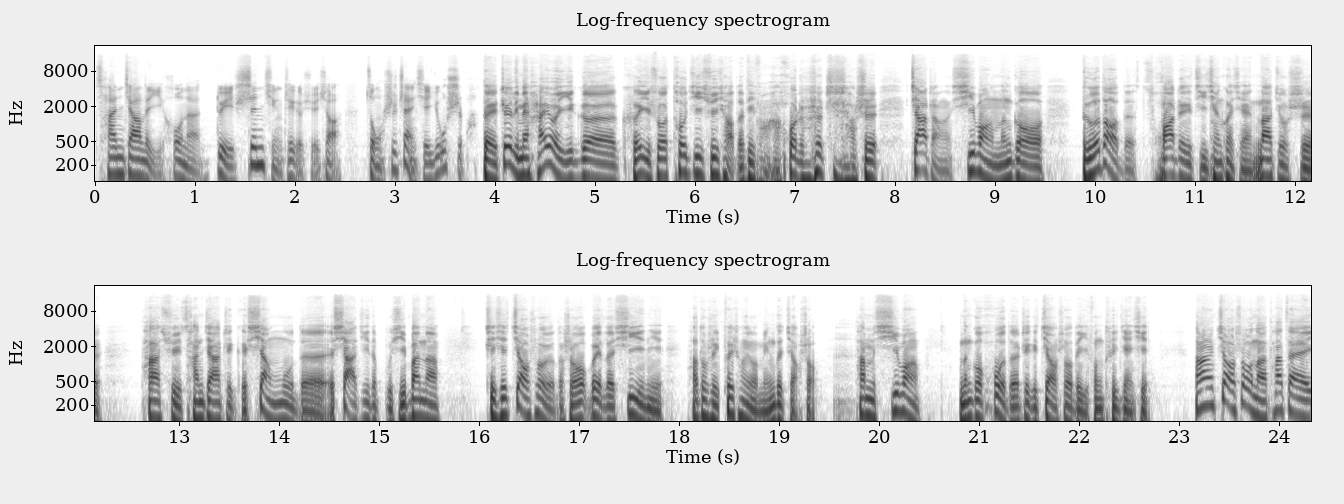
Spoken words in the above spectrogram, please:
参加了以后呢，对申请这个学校总是占些优势吧？对，这里面还有一个可以说投机取巧的地方啊，或者说至少是家长希望能够得到的，花这个几千块钱，那就是。他去参加这个项目的夏季的补习班呢，这些教授有的时候为了吸引你，他都是非常有名的教授，他们希望能够获得这个教授的一封推荐信。当然，教授呢，他在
